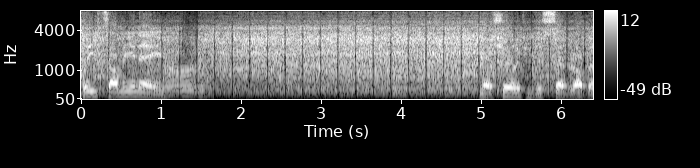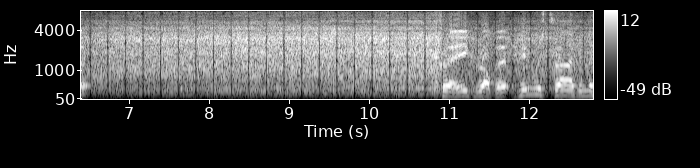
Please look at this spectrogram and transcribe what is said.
Please tell me your name. Not sure if you just said Robert. Craig, Robert, who was driving the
